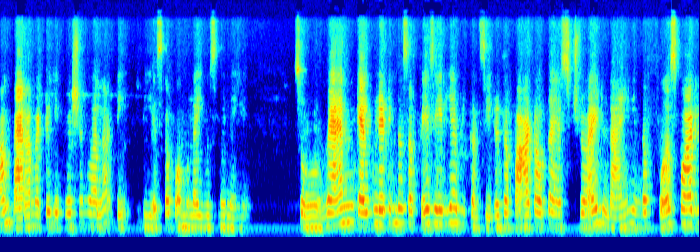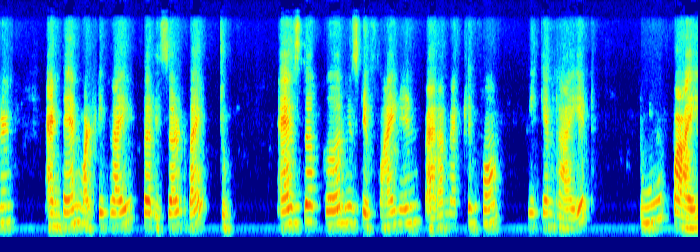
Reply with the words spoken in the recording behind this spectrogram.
हम पैरामेट्रिक इक्वेशन वाला डी का फॉर्मूला यूज़ में लेंगे। So when calculating the surface area we consider the part of the astroid lying in the first quadrant and then multiply the result by two as the curve is defined in parametric form we can write two pi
